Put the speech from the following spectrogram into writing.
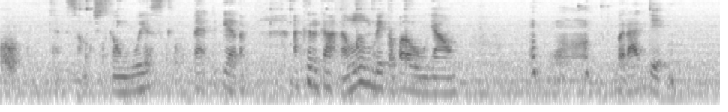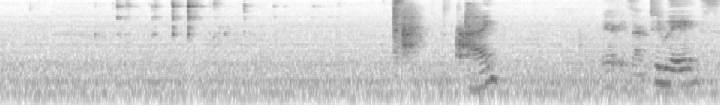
Okay, so I'm just gonna whisk that together. I could have gotten a little bigger bowl, y'all, but I didn't. Okay. There is our two eggs.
